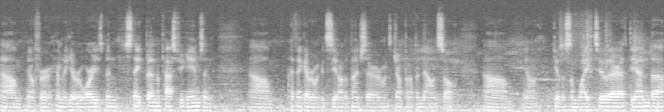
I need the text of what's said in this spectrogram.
um, you know for him to get rewarded, he's been snake bit in the past few games, and um, I think everyone could see it on the bench there. Everyone's jumping up and down, so um, you know gives us some life too there at the end, uh,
